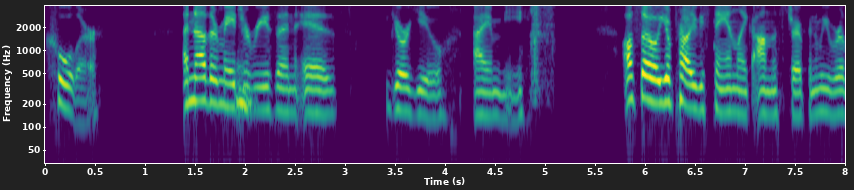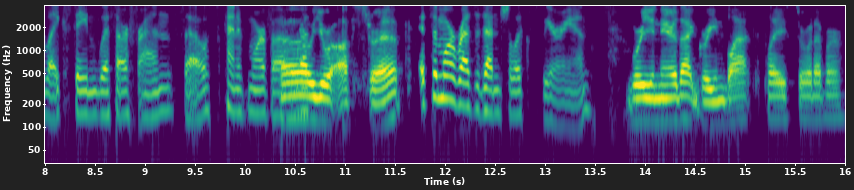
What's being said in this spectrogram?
cooler. Another major mm. reason is you're you, I am me. Also, you'll probably be staying like on the strip, and we were like staying with our friends, so it's kind of more of a. Oh, res- you were off strip. It's a more residential experience. Were you near that Greenblatt's place or whatever?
